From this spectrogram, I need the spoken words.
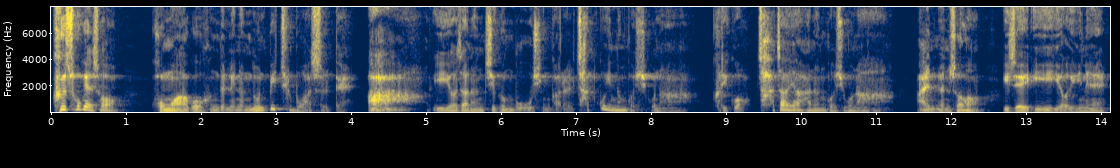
그 속에서 공허하고 흔들리는 눈빛을 보았을 때, 아, 이 여자는 지금 무엇인가를 찾고 있는 것이구나. 그리고 찾아야 하는 것이구나. 알면서 이제 이 여인의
